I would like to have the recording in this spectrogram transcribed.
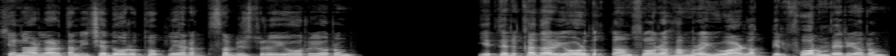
Kenarlardan içe doğru toplayarak kısa bir süre yoğuruyorum. Yeteri kadar yoğurduktan sonra hamura yuvarlak bir form veriyorum.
